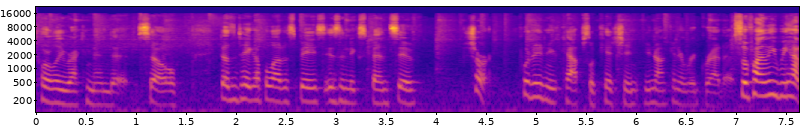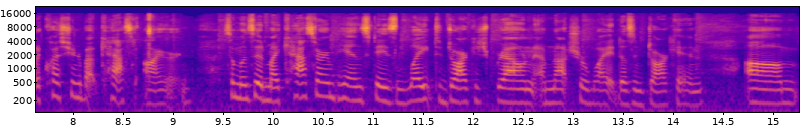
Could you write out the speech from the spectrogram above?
totally recommend it. So it doesn't take up a lot of space, isn't expensive. Sure, put it in your capsule kitchen. You're not going to regret it. So finally, we had a question about cast iron. Someone said, my cast iron pan stays light to darkish brown. I'm not sure why it doesn't darken. Um,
